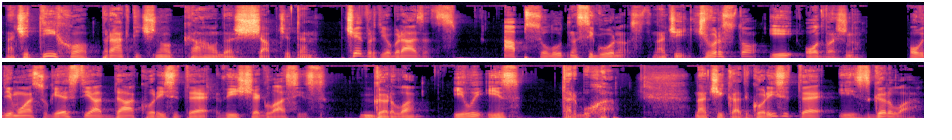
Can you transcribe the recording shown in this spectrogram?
znači tiho, praktično kao da šapćete. Četvrti obrazac, apsolutna sigurnost, znači čvrsto i odvažno. Ovdje je moja sugestija da koristite više glas iz grla ili iz trbuha. Znači kad koristite iz grla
